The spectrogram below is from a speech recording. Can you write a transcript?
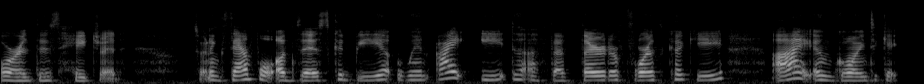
or this hatred. So, an example of this could be when I eat the third or fourth cookie, I am going to get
